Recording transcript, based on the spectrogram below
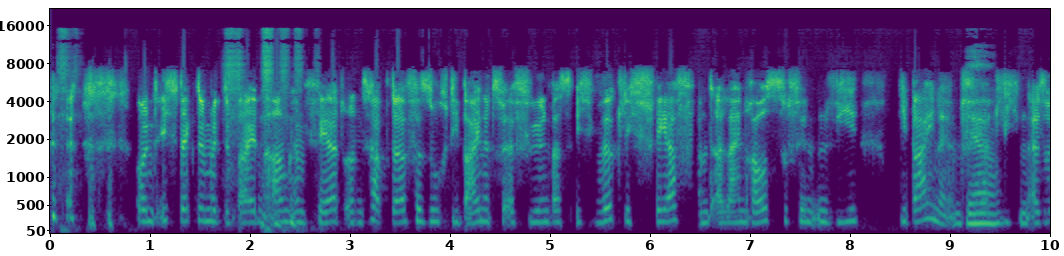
und ich steckte mit den beiden Armen im Pferd und habe da versucht, die Beine zu erfüllen, was ich wirklich schwer fand, allein rauszufinden, wie die Beine im Pferd ja. liegen. Also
